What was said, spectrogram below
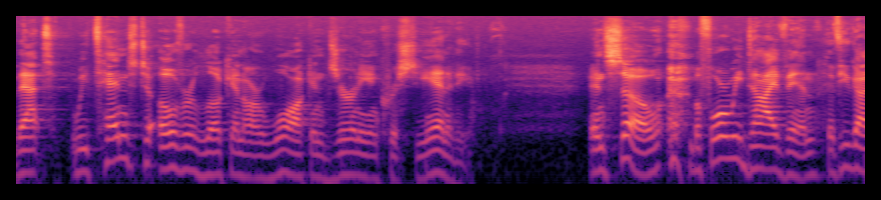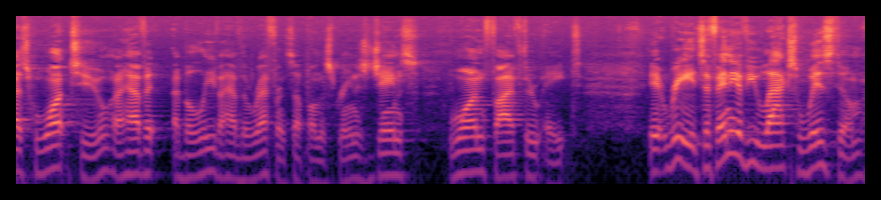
that we tend to overlook in our walk and journey in Christianity. And so, before we dive in, if you guys want to, I have it, I believe I have the reference up on the screen. It's James 1 5 through 8. It reads If any of you lacks wisdom,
